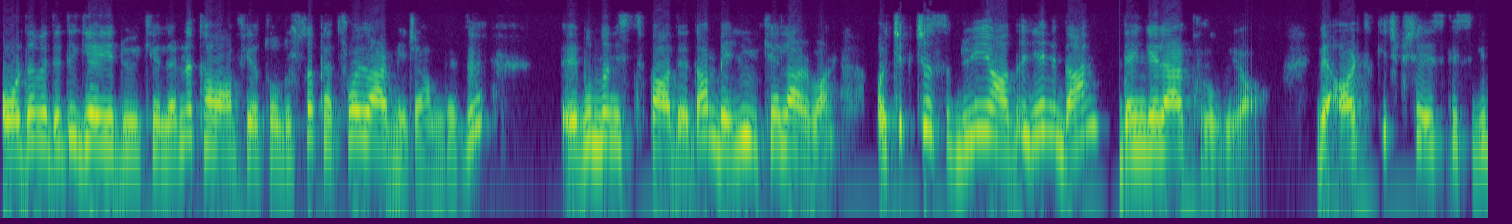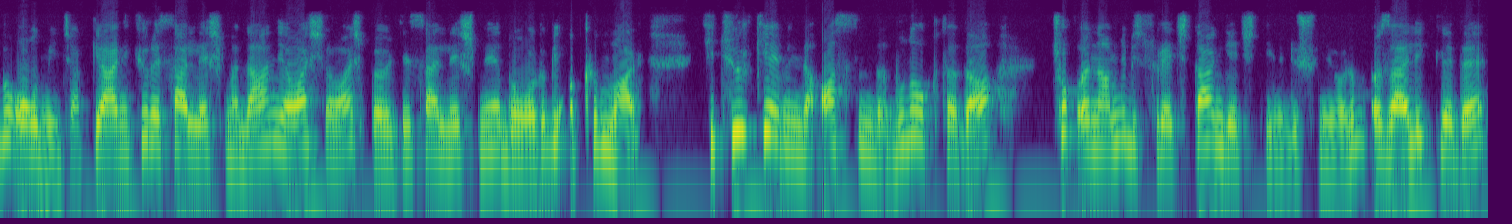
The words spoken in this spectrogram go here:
Orada ve dedi G7 ülkelerine tavan fiyat olursa petrol vermeyeceğim dedi. E, bundan istifade eden belli ülkeler var. Açıkçası dünyada yeniden dengeler kuruluyor ve artık hiçbir şey eskisi gibi olmayacak. Yani küreselleşmeden yavaş yavaş bölgeselleşmeye doğru bir akım var ki Türkiye'nin de aslında bu noktada çok önemli bir süreçten geçtiğini düşünüyorum. Özellikle de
